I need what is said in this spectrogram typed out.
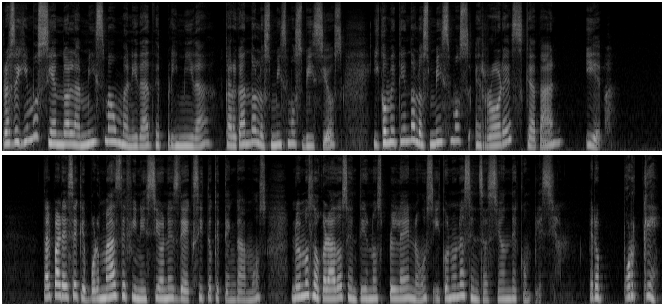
pero seguimos siendo la misma humanidad deprimida, cargando los mismos vicios y cometiendo los mismos errores que Adán y Eva. Tal parece que por más definiciones de éxito que tengamos, no hemos logrado sentirnos plenos y con una sensación de compleción. Pero, ¿por qué?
